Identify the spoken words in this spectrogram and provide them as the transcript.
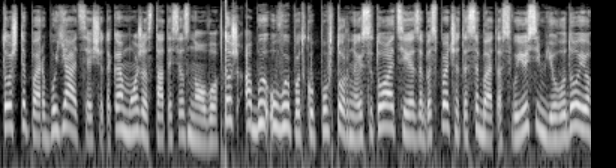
Тож тепер бояться, що таке може статися знову. Тож, аби у випадку повторної ситуації забезпечити себе та свою сім'ю водою,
